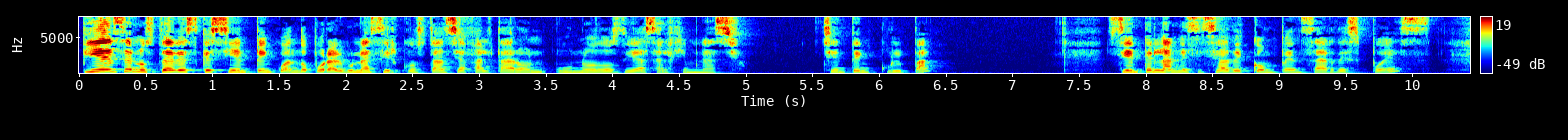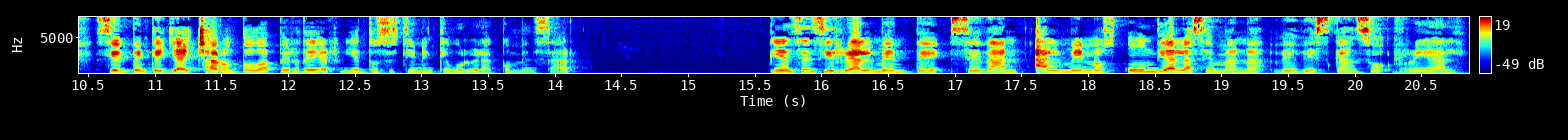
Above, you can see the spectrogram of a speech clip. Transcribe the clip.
Piensen ustedes qué sienten cuando por alguna circunstancia faltaron uno o dos días al gimnasio. ¿Sienten culpa? ¿Sienten la necesidad de compensar después? ¿Sienten que ya echaron todo a perder y entonces tienen que volver a comenzar? Piensen si realmente se dan al menos un día a la semana de descanso real.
